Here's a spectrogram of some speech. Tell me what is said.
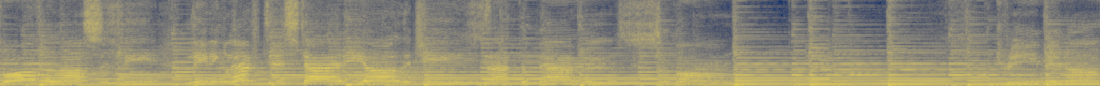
For philosophy, leading leftist ideologies at the Paris Sorbonne. Dreaming of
